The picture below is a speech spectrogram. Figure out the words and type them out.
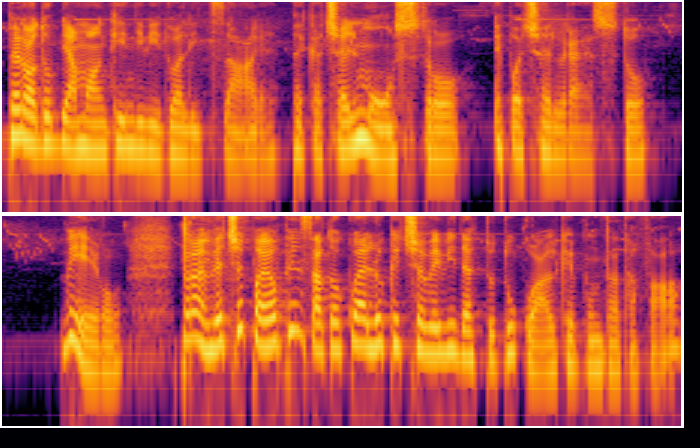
però dobbiamo anche individualizzare, perché c'è il mostro e poi c'è il resto. Vero, però invece poi ho pensato a quello che ci avevi detto tu qualche puntata fa,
